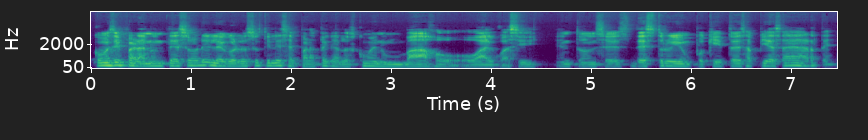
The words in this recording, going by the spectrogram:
como si fueran un tesoro y luego los utilicé para pegarlos como en un bajo o algo así. Entonces destruí un poquito esa pieza de arte.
